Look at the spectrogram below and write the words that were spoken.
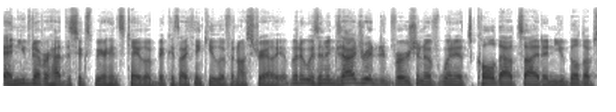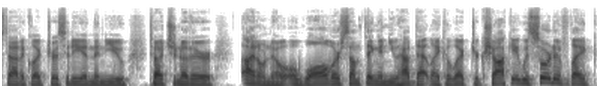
And you've never had this experience, Taylor, because I think you live in Australia. But it was an exaggerated version of when it's cold outside and you build up static electricity, and then you touch another, I don't know, a wall or something, and you have that like electric shock. It was sort of like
